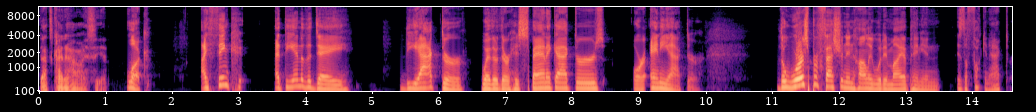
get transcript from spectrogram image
That's kind of how I see it. Look, I think at the end of the day, the actor, whether they're Hispanic actors or any actor, the worst profession in Hollywood, in my opinion, is the fucking actor.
